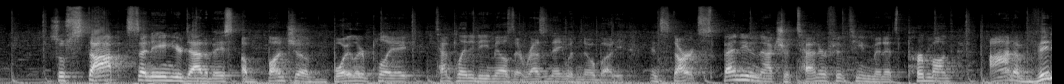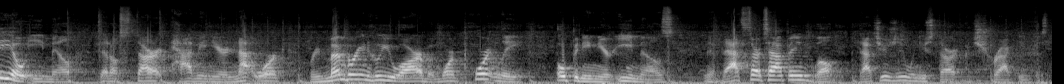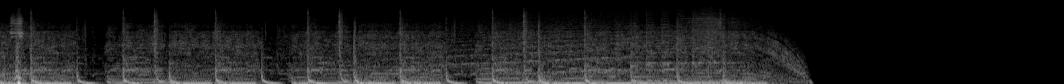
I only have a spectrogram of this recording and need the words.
So stop sending your database a bunch of boilerplate, templated emails that resonate with nobody and start spending an extra 10 or 15 minutes per month on a video email that'll start having your network remembering who you are, but more importantly, opening your emails. And if that starts happening, well, that's usually when you start attracting business.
